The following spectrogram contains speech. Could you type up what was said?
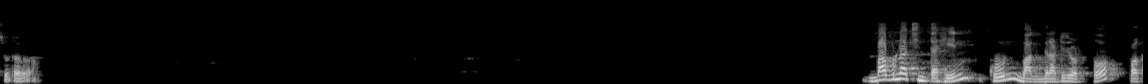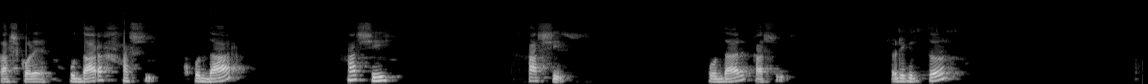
ছোট গ। ভাবনা চিন্তাহীন কোন বাগধারাটির অর্থ প্রকাশ করে? খুদার হাসি খুদার হাসি হাসি, খুদার কাশি সঠিক উত্তর? হ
